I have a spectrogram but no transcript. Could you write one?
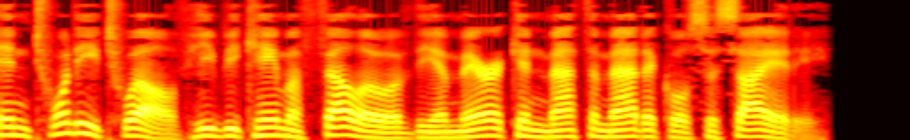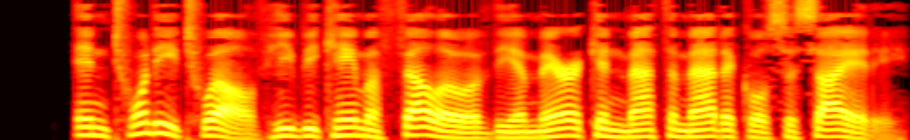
In 2012 he became a Fellow of the American Mathematical Society. In 2012 he became a Fellow of the American Mathematical Society.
